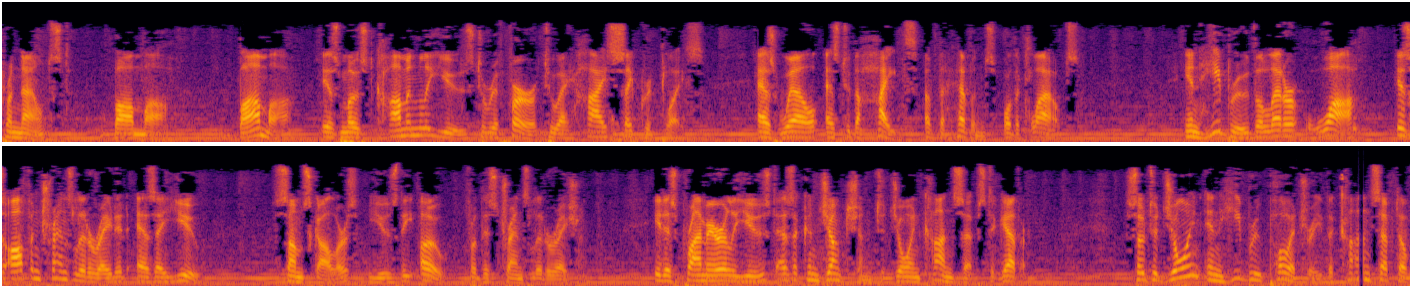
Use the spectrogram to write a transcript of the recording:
pronounced Bama. Bama is most commonly used to refer to a high sacred place, as well as to the heights of the heavens or the clouds. In Hebrew, the letter wa is often transliterated as a u. Some scholars use the o for this transliteration. It is primarily used as a conjunction to join concepts together. So, to join in Hebrew poetry the concept of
